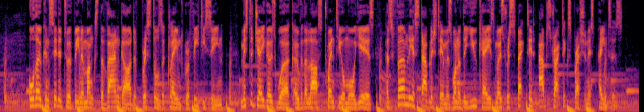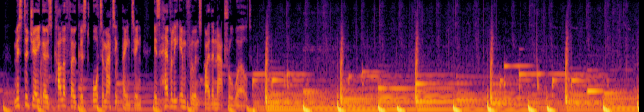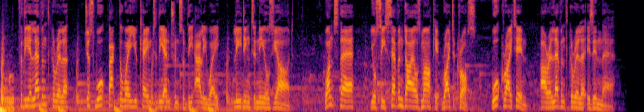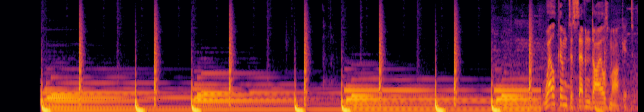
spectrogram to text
Although considered to have been amongst the vanguard of Bristol's acclaimed graffiti scene, Mr. Jago's work over the last 20 or more years has firmly established him as one of the UK's most respected abstract expressionist painters. Mr. Jago's colour-focused automatic painting is heavily influenced by the natural world. For the 11th gorilla, just walk back the way you came to the entrance of the alleyway leading to Neal's yard. Once there, you'll see Seven Dials Market right across. Walk right in. Our 11th gorilla is in there. Welcome to Seven Dials Market.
